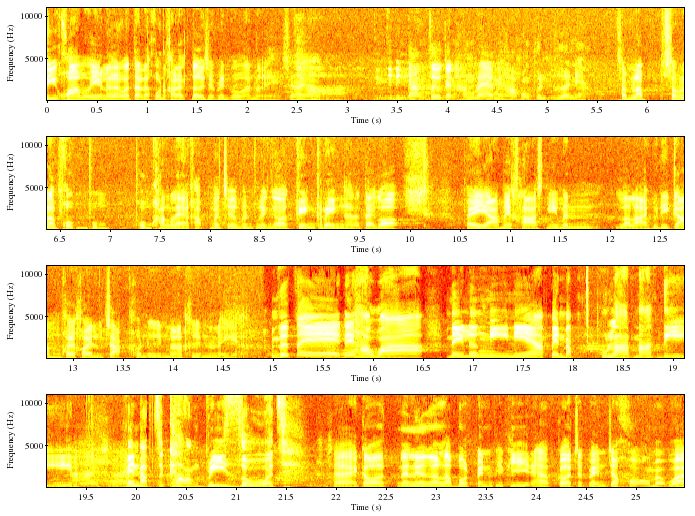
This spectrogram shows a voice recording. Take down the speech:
ตีความเอาเองแล้วกันว่าแต่ละคนคาแรคเตอร์จะเป็นประมาณไหนใช่ครับจริงๆเป็นการเจอกันครั้งแรกไหมคะของเพื่อนๆเนี่ยสำหรับสำหรับผมผมผมครั้งแรกครับ มาเจอเพื่อนๆก็เกรงๆฮะแต่ก็ พยายามให้คลาสนี้มันละลายพฤติกรรม ค่อยๆ รู้จักคนอื่นมากขึ้นอะไรเงี้ย คุณเจเจได้ข่าวว่าในเรื่องนี้เนี่ยเป็นแบบผู้ลาบมากดี อ่าใช่ เป็นแบบเจ้าของรีสอร์ท ใช่ก็ในเรื่องก็รับบทเป็นพีพีนะครับ ก็จะเป็นเจ้าของแบบว่า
